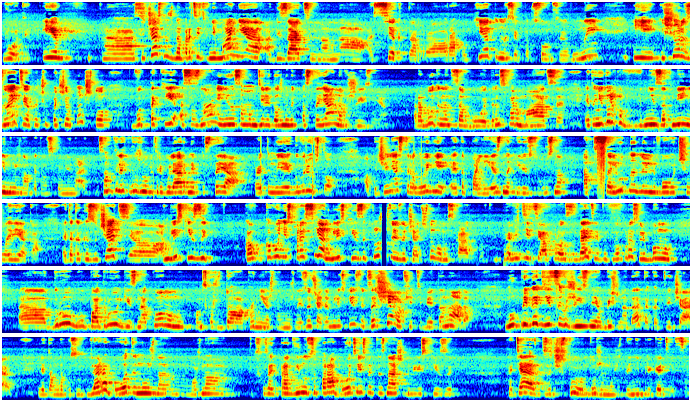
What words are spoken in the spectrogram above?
Вот. И э, сейчас нужно обратить внимание обязательно на сектор э, Раху-Кету, на сектор Солнца и Луны. И еще раз, знаете, я хочу подчеркнуть, что вот такие осознания, они на самом деле должны быть постоянно в жизни. Работа над собой, трансформация. Это не только в дни затмений нужно об этом вспоминать. На самом деле это должно быть регулярно и постоянно. Поэтому я и говорю, что обучение астрологии – это полезно и ресурсно абсолютно для любого человека. Это как изучать э, английский язык. Кого не спроси, английский язык нужно изучать, что вам скажут? Проведите опрос, задайте этот вопрос любому э, другу, подруге, знакомому. Вам скажут, да, конечно, нужно изучать английский язык. Зачем вообще тебе это надо? Ну, пригодится в жизни обычно, да, так отвечают. Или там, допустим, для работы нужно, можно, так сказать, продвинуться по работе, если ты знаешь английский язык. Хотя зачастую он тоже может и не пригодиться.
